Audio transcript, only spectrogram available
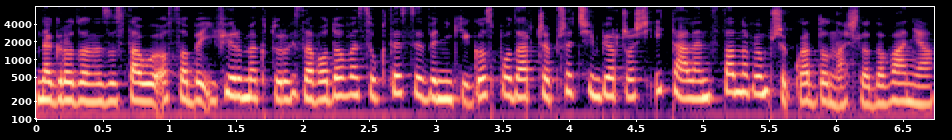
Nagrodzone zostały osoby i firmy, których zawodowe sukcesy, wyniki gospodarcze, przedsiębiorczość i talent stanowią przykład do naśladowania.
